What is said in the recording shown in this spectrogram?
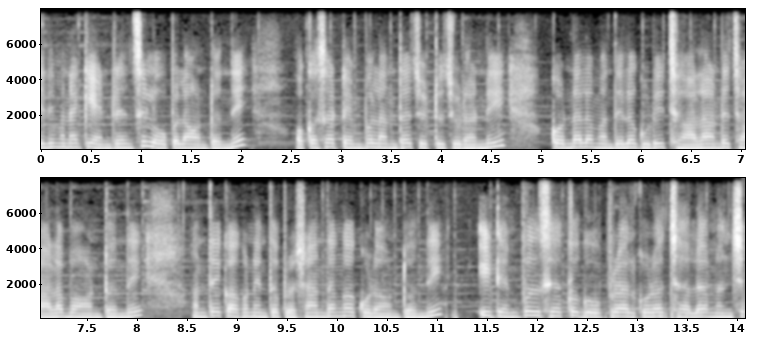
ఇది మనకి ఎంట్రన్స్ లోపల ఉంటుంది. ఒకసారి టెంపుల్ అంతా చుట్టూ చూడండి. కొండల మధ్యలో గుడి చాలా అంటే చాలా బాగుంటుంది. అంతేకాకుండా ఎంతో ప్రశాంతంగా కూడా ఉంటుంది. ఈ టెంపుల్స్ యొక్క గోపురాలు కూడా చాలా మంచి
